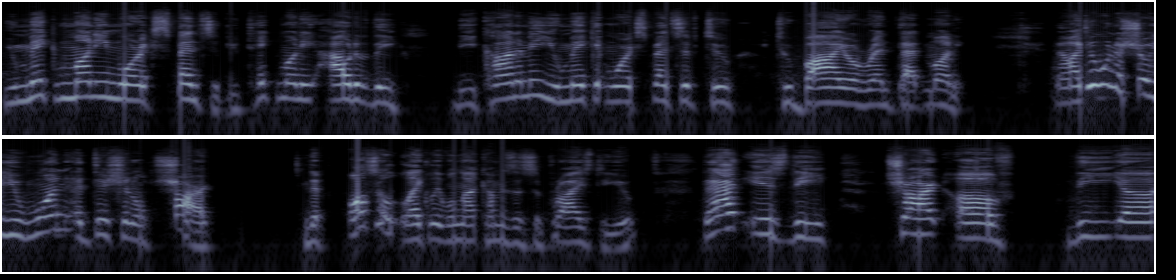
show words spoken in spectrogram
you make money more expensive. You take money out of the the economy, you make it more expensive to to buy or rent that money. Now, I do want to show you one additional chart that also likely will not come as a surprise to you. That is the chart of the uh,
